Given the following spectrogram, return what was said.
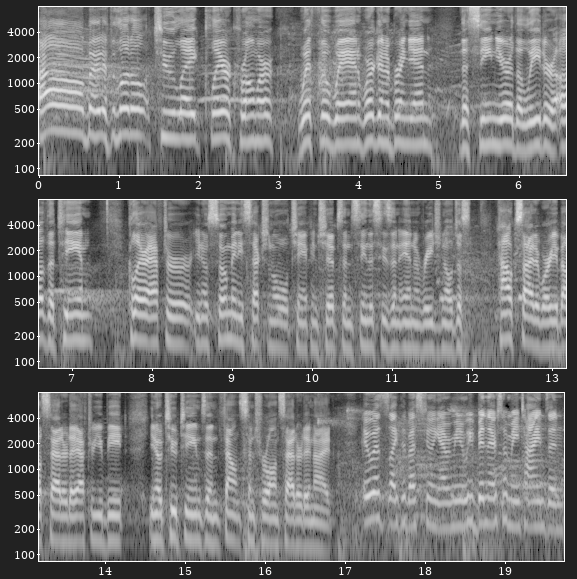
Oh, but it's a little too late. Claire Cromer with the win. We're going to bring in the senior, the leader of the team. Claire, after you know so many sectional championships and seeing the season in a regional, just how excited were you about Saturday after you beat you know two teams in Fountain Central on Saturday night? It was like the best feeling ever. I mean, we've been there so many times and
